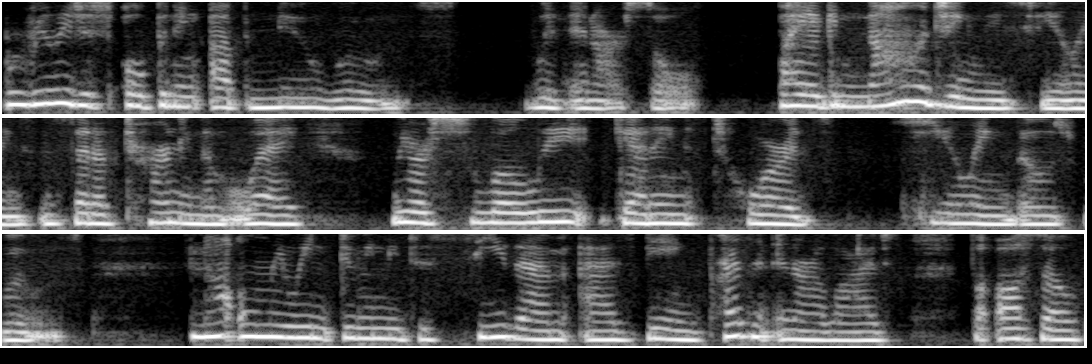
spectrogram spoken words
we're really just opening up new wounds within our soul. By acknowledging these feelings instead of turning them away, we are slowly getting towards healing those wounds. And not only do we need to see them as being present in our lives, but also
